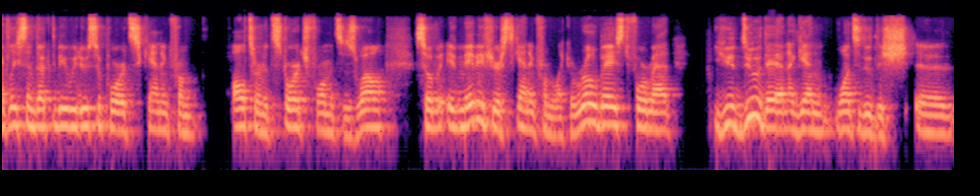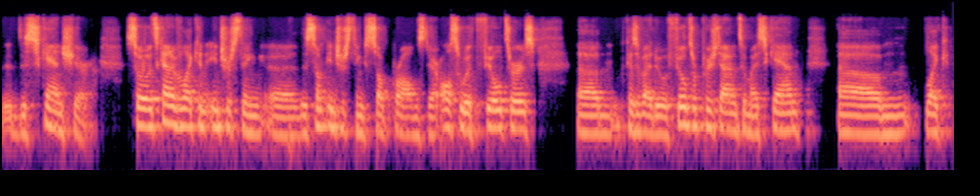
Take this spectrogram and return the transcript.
at least in DuckDB, we do support scanning from alternate storage formats as well. So if, maybe if you're scanning from like a row-based format, you do then again want to do the sh- uh, the scan sharing. So it's kind of like an interesting. Uh, there's some interesting sub problems there. Also with filters, um, because if I do a filter push down into my scan, um, like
